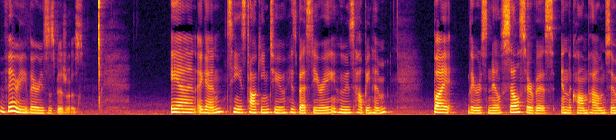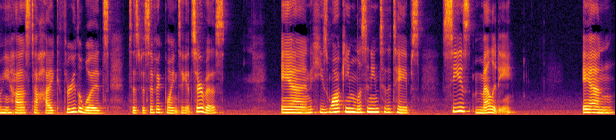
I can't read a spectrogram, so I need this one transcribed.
very, very suspicious. And again, he's talking to his bestie, right, who is helping him. But there's no cell service in the compound, so he has to hike through the woods to a specific point to get service. And he's walking, listening to the tapes, sees Melody. And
